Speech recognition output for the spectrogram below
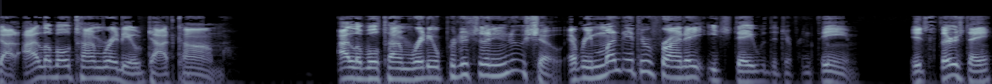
www.iloveoldtimeradio.com. I Love Old Time Radio produces a new show every Monday through Friday, each day with a different theme. It's Thursday,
